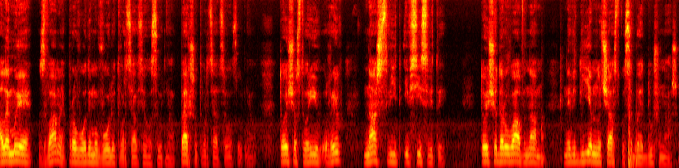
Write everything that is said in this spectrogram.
Але ми з вами проводимо волю Творця Всього Сутнього, першого Творця Всього Сутнього, той, що створив рив наш світ і всі світи, той, що дарував нам невід'ємну частку себе, душу нашу.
